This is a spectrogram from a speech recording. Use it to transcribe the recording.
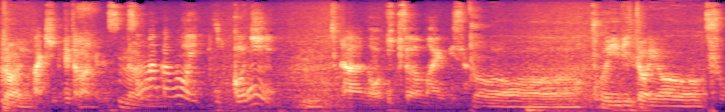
て、はい。まあ、聞いてたわけです、うん。その中の一個に、あの逸話真由美さん。恋人よ。そ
